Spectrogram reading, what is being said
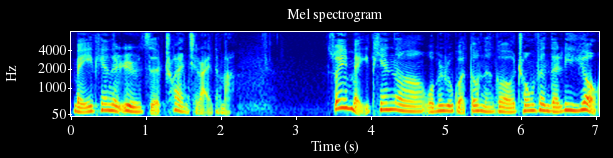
每一天的日子串起来的嘛。所以每一天呢，我们如果都能够充分的利用，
